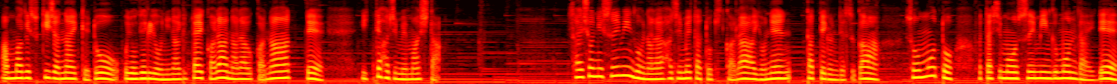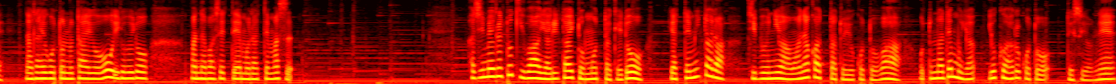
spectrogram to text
あんまり好きじゃないけど泳げるようになりたいから習うかなって言って始めました。最初にスイミングを習い始めた時から4年経ってるんですがそう思うと私もスイミング問題で習い事の対応をいろいろ学ばせてもらってます。始める時はやりたいと思ったけどやってみたら自分に合わなかったということは大人でもよくあることですよね。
